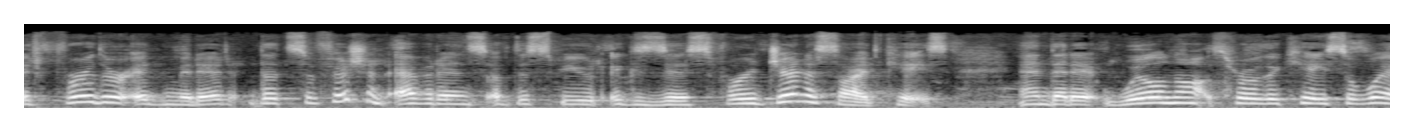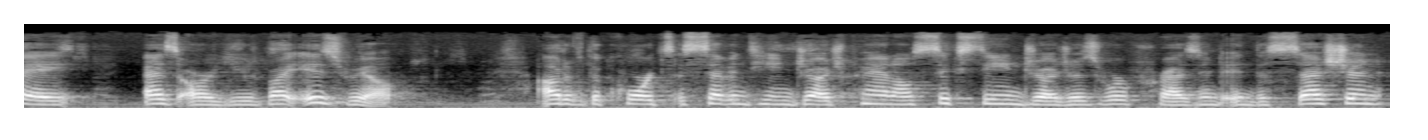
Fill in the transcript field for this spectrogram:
it further admitted that sufficient evidence of dispute exists for a genocide case and that it will not throw the case away, as argued by Israel. Out of the court's 17 judge panel, 16 judges were present in the session.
